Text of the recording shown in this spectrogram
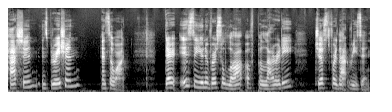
passion, inspiration, and so on. There is the universal law of polarity just for that reason.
